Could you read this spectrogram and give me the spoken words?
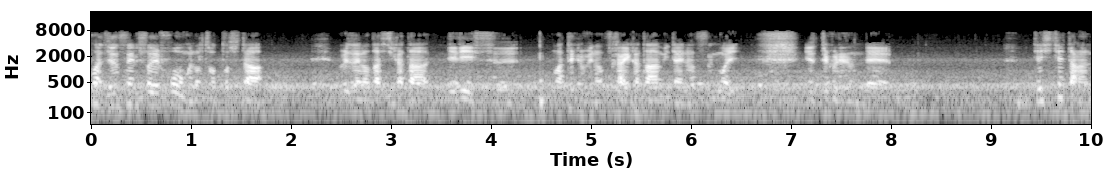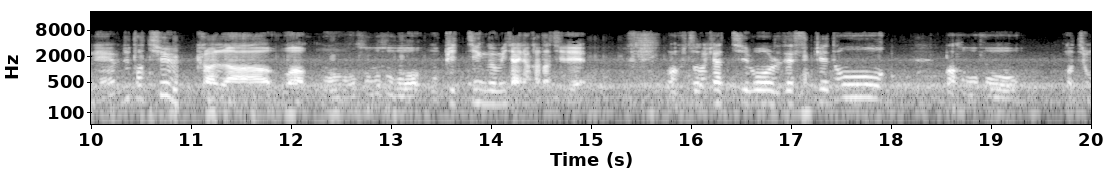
まあ、純粋にそういうフォームのちょっとした腕の出し方、リリース、まあ、手首の使い方みたいなすごい言ってくれるんで、ってしてたらね、で、途中からはもうほぼほぼもうピッチングみたいな形で、まあ、普通のキャッチボールですけど、まあ、ほぼほぼこっちも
